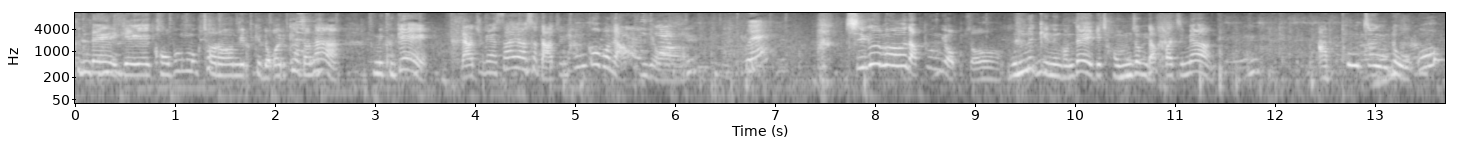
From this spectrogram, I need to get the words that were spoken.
근데 이게 거북목처럼 이렇게 너가 이렇게 하잖아. 근데 그게 나중에 쌓여서 나중에 한꺼번에 아픈 게 와. 왜? 지금은 아픈 게 없어. 못 느끼는 건데 이게 점점 나빠지면 앞 통증도 오고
